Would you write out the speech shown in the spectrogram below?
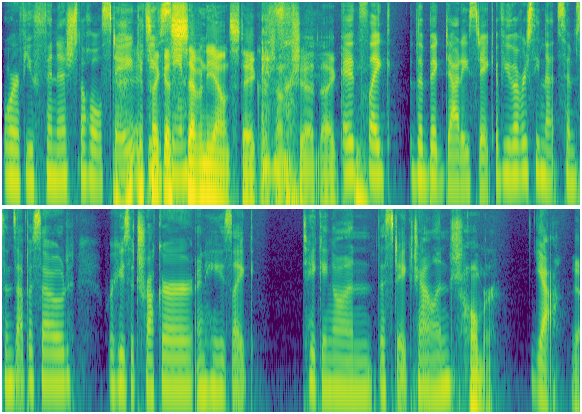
Or if you finish the whole steak, it's like a seen, seventy ounce steak or some shit. Like it's like the Big Daddy steak. If you've ever seen that Simpsons episode where he's a trucker and he's like taking on the steak challenge. Homer. Yeah. Yeah.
